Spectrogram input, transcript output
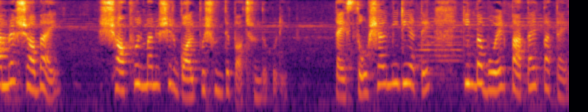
আমরা সবাই সফল মানুষের গল্প শুনতে পছন্দ করি। তাই সোশ্যাল মিডিয়াতে কিংবা বইয়ের পাতায় পাতায়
